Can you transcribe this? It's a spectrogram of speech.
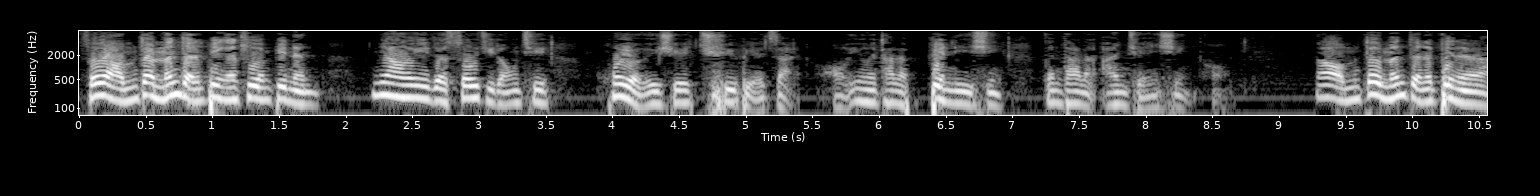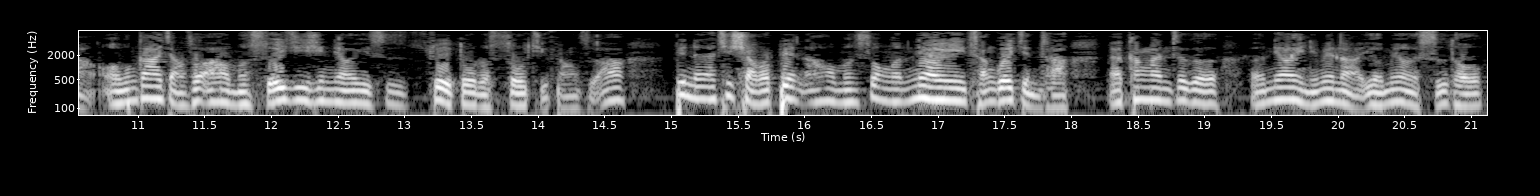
所以啊，我们在门诊病人、住院病人，尿液的收集容器会有一些区别在。哦，因为它的便利性跟它的安全性哦。那我们对门诊的病人啊，我们刚才讲说啊，我们随机性尿液是最多的收集方式啊。病人去小个便，然后我们送个尿液常规检查，来看看这个呃尿液里面呢有没有石头，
